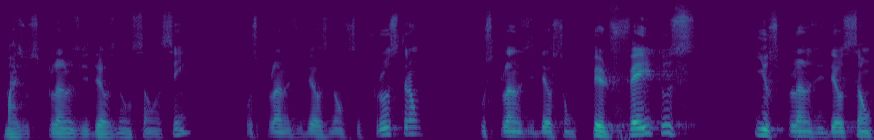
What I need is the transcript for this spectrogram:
Mas os planos de Deus não são assim? Os planos de Deus não se frustram, os planos de Deus são perfeitos e os planos de Deus são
